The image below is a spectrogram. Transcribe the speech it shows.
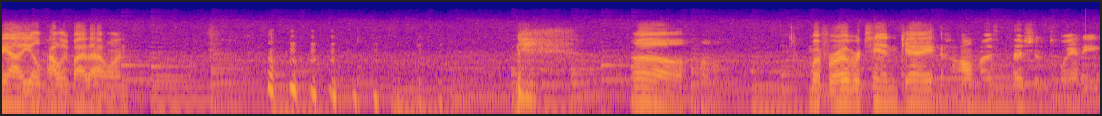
Yeah, you'll probably buy that one. oh. But for over 10k, almost pushing 20.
